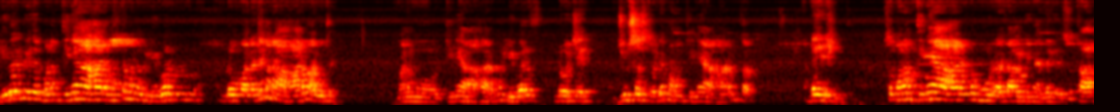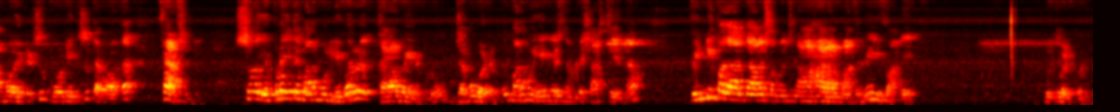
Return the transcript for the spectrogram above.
లివర్ మీద మనం తినే ఆహారం అంతా మనం లివర్లో వల్లనే మన ఆహారం అవుతుంది మనము తినే ఆహారం లివర్లో వచ్చే జ్యూసెస్తోనే మనం తినే ఆహారం డైజెషన్. సో మనం తినే ఆహారంలో మూడు రకాలు ఉంటాయి అందరూ తెలుసు. కార్బోహైడ్రేట్స్ ప్రోటీన్స్ తర్వాత ఫ్యాట్స్ ఉంటాయి. సో ఎప్పుడైతే మనము లివర్ ఖరాబ్ అయినప్పుడు జబ్బు పడినప్పుడు మనము ఏం చేస్తామంటే శాస్త్రీయంగా పిండి పదార్థాలకు సంబంధించిన ఆహారాలు మాత్రమే ఇవ్వాలి. గుర్తుపెట్టుకోండి.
